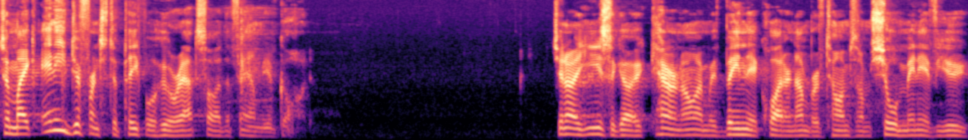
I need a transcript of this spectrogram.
to make any difference to people who are outside the family of God. Do you know, years ago, Karen and I, and we've been there quite a number of times, and I'm sure many of you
